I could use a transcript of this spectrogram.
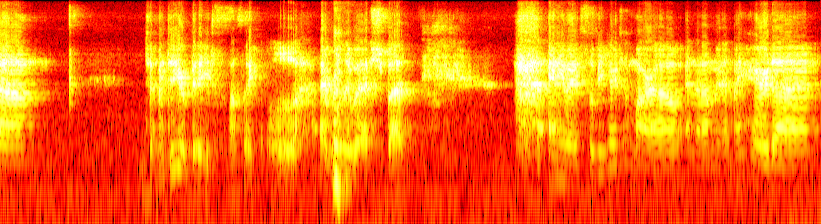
um, "Do you want me to do your base?" And I was like, "Oh, I really wish." But anyway, she'll be here tomorrow, and then I'm gonna get my hair done, and I'm gonna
